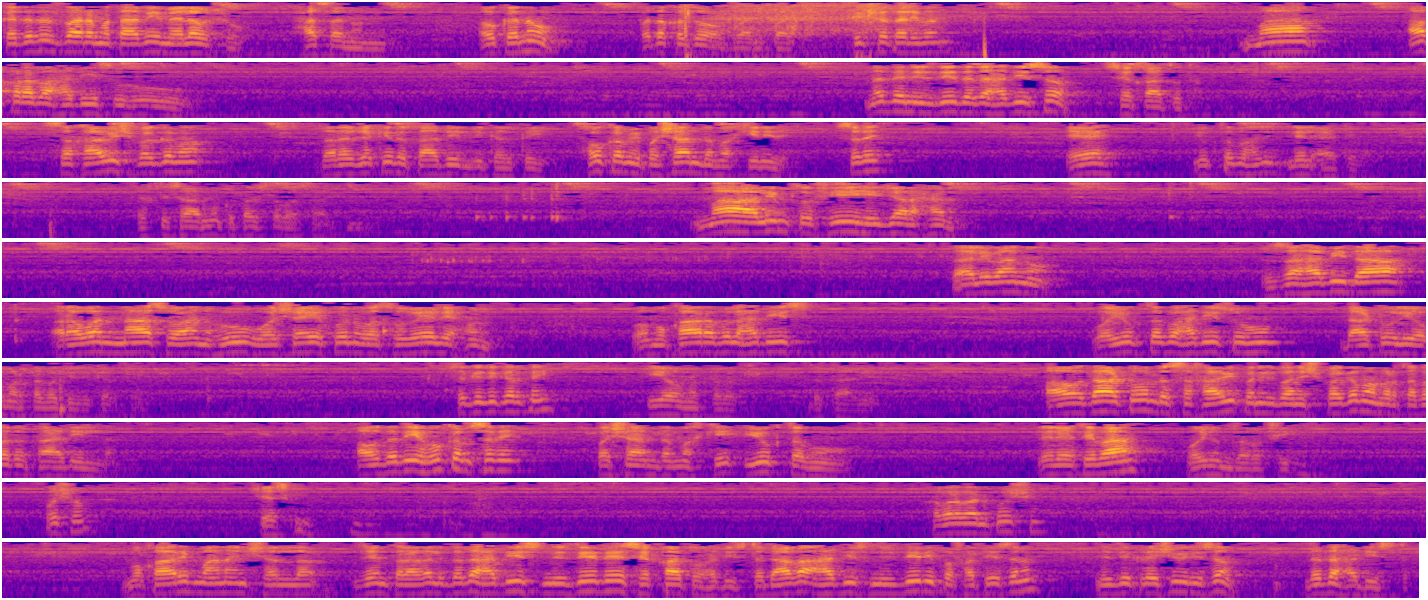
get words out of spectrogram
کده د دواره مطابق میلاو شو حسن او کنو په دغه ځو باندې پات ٹھیک شو طالبان ما اقرب حدیثه نه د نږدې د حدیثو ثقاتو ته سخاویش بګما درجه کې د تعدیل ذکر کړي حکم په شان د مخکینی دی سره اے یكتب هذه للاعتبار اختصار مو کو پښته وساله ما علمت فيه جرحا طالبانو زهبی دا روان ناس عنه و شیخ و سویلح و مقارب الحدیث و یکتب حدیثه دا ټول یو مرتبه کې ذکر کړي څه کې ذکر کړي یو مرتبه کې د تعدیل او دا ټول د سخاوي په نسبت باندې شپږمه مرتبه د تعدیل ده او د دې حکم سره پشان د مخکی یکتبو للاعتبار وینظر فی وشو چیز کی خبر باندې کوښ مقارب معنا ان شاء الله زم تراغل دغه حدیث نږدې ده ثقات او حدیث ته داغه حدیث نږدې لري په فتح سره نږدې کړی شوی دی سم دغه حدیث ته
